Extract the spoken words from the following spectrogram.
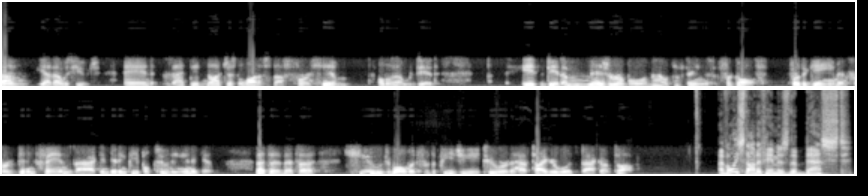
Um, yeah, that was huge, and that did not just a lot of stuff for him, although that did. It did a measurable amount of things for golf, for the game, and for getting fans back and getting people tuning in again. That's a that's a huge moment for the PGA Tour to have Tiger Woods back on top. I've always thought of him as the best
